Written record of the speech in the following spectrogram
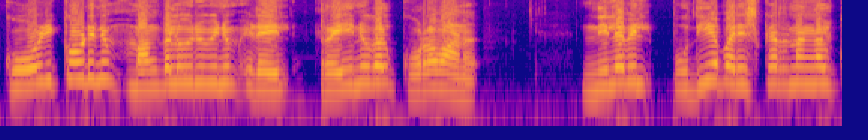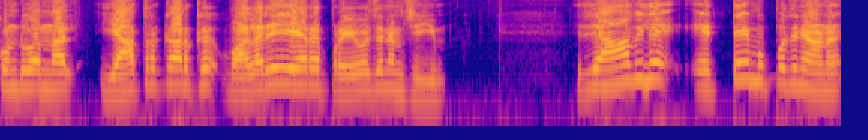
കോഴിക്കോടിനും മംഗളൂരുവിനും ഇടയിൽ ട്രെയിനുകൾ കുറവാണ്. നിലവിൽ പുതിയ പരിഷ്കരണങ്ങൾ കൊണ്ടുവന്നാൽ യാത്രക്കാർക്ക് വളരെയേറെ പ്രയോജനം ചെയ്യും. രാവിലെ എട്ട് മുപ്പതിനാണ്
